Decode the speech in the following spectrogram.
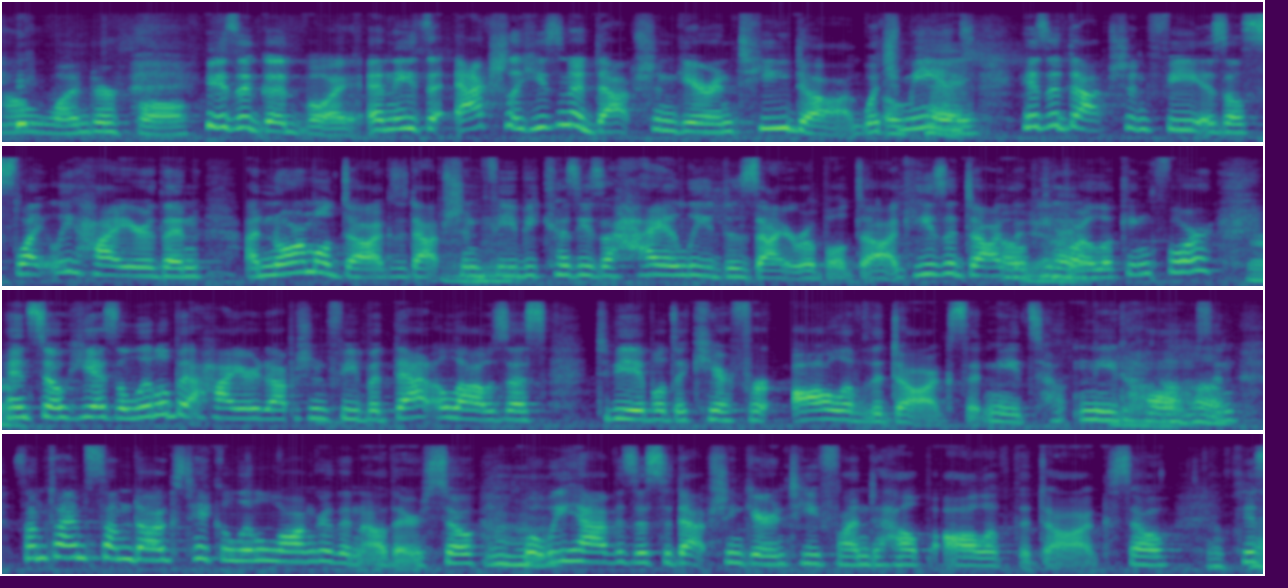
How wonderful. He's a good boy, and he's actually he's an adoption guarantee dog, which Okay. means his adoption fee is a slightly higher than a normal dog's adoption fee because he's a highly desirable dog. He's a dog that people are looking for, and so he has a little bit higher adoption fee, but that allows us to be able to care for all of the dogs that needs need homes. Uh-huh. And sometimes some dogs take a little longer than others. So mm-hmm. what we have is this adoption guarantee fund to help all of the dogs. So his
